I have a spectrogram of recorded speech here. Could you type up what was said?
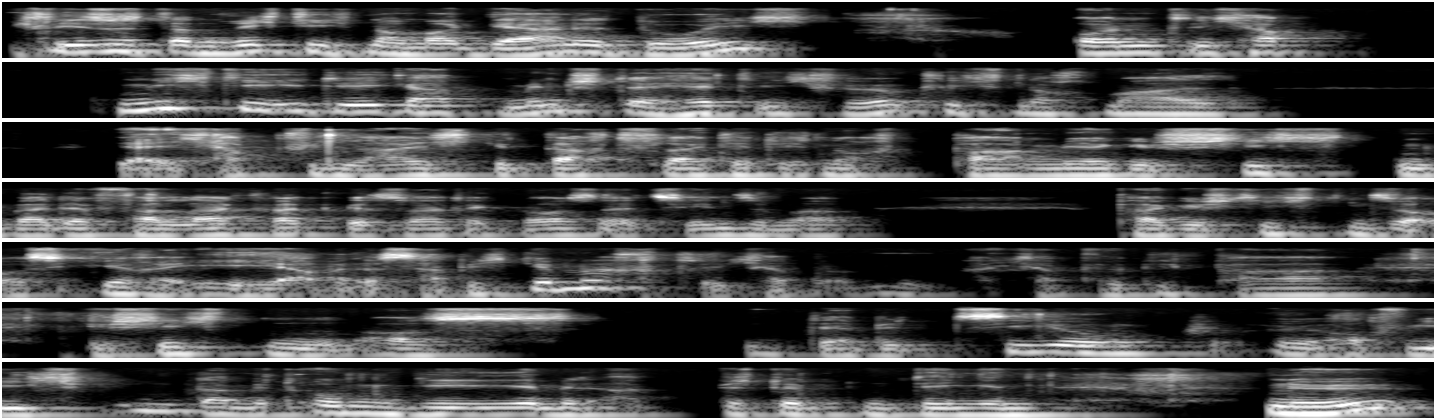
Ich lese es dann richtig nochmal gerne durch und ich habe nicht die Idee gehabt, Mensch, da hätte ich wirklich nochmal, ja, ich habe vielleicht gedacht, vielleicht hätte ich noch ein paar mehr Geschichten, weil der Verlag hat gesagt, Herr Klausen, erzählen Sie mal paar Geschichten so aus Ihrer Ehe, aber das habe ich gemacht. Ich habe ich hab wirklich ein paar Geschichten aus der Beziehung, auch wie ich damit umgehe, mit bestimmten Dingen. Nö,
